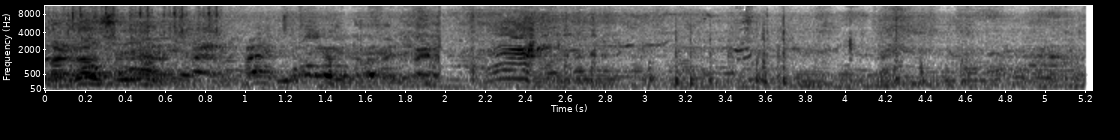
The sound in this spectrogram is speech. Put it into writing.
Perdón, señor.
